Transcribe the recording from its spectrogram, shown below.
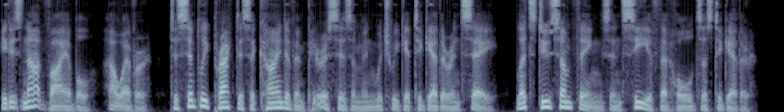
It is not viable, however, to simply practice a kind of empiricism in which we get together and say, let's do some things and see if that holds us together.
